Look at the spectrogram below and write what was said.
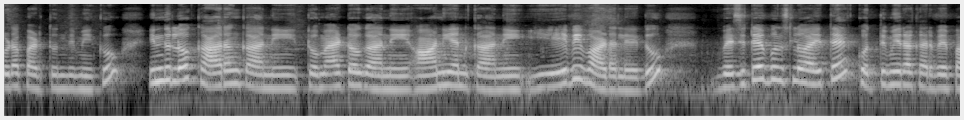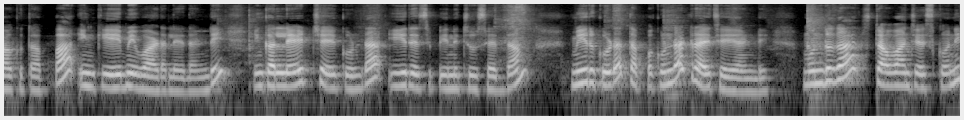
కూడా పడుతుంది మీకు. ఇందులో కారం కానీ టొమాటో కానీ ఆనియన్ కానీ ఏవి వాడలేదు. వెజిటేబుల్స్లో అయితే కొత్తిమీర కరివేపాకు తప్ప ఇంకేమీ వాడలేదండి. ఇంకా లేట్ చేయకుండా ఈ రెసిపీని చూసేద్దాం. మీరు కూడా తప్పకుండా ట్రై చేయండి. ముందుగా స్టవ్ ఆన్ చేసుకొని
